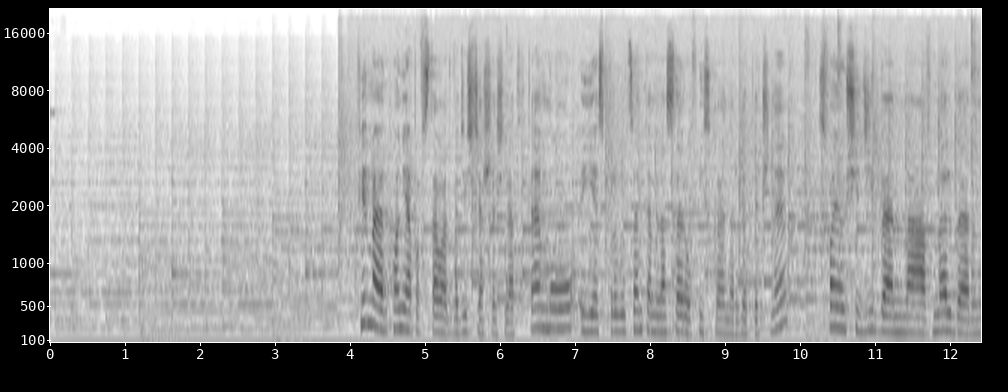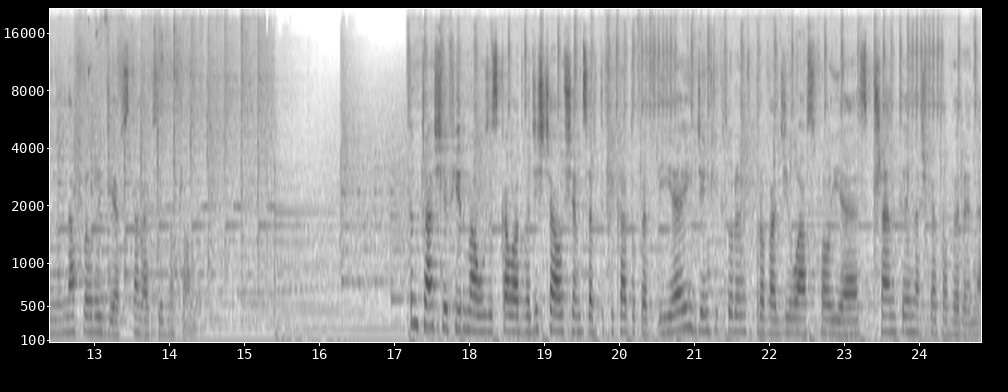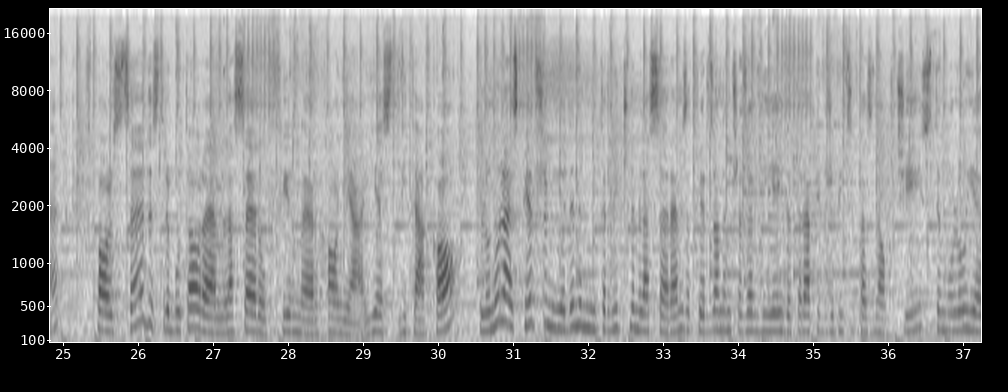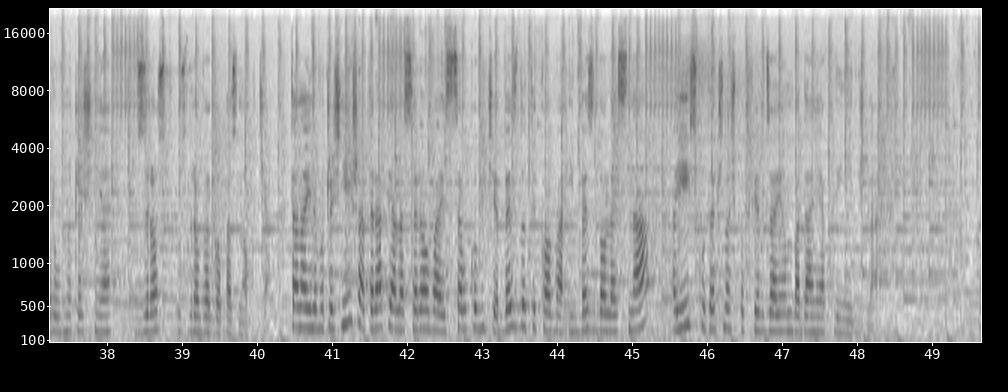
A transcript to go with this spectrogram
Firma Erchonia powstała 26 lat temu. Jest producentem laserów niskoenergetycznych. Swoją siedzibę ma w Melbourne na Florydzie w Stanach Zjednoczonych. W tym czasie firma uzyskała 28 certyfikatów FDA, dzięki którym wprowadziła swoje sprzęty na światowy rynek. Polsce dystrybutorem laserów firmy Erchonia jest Vitaco. Lunula jest pierwszym i jedynym nietermicznym laserem zatwierdzonym przez FDA do terapii grzybicy paznokci. Stymuluje równocześnie wzrost zdrowego paznokcia. Ta najnowocześniejsza terapia laserowa jest całkowicie bezdotykowa i bezbolesna, a jej skuteczność potwierdzają badania kliniczne.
